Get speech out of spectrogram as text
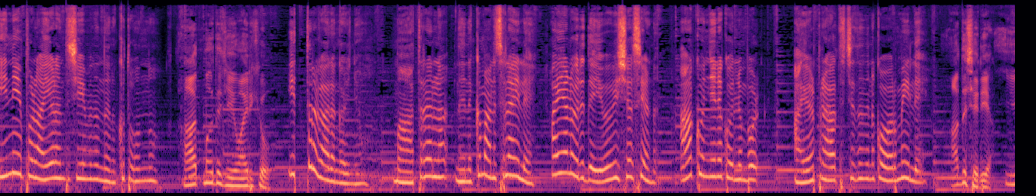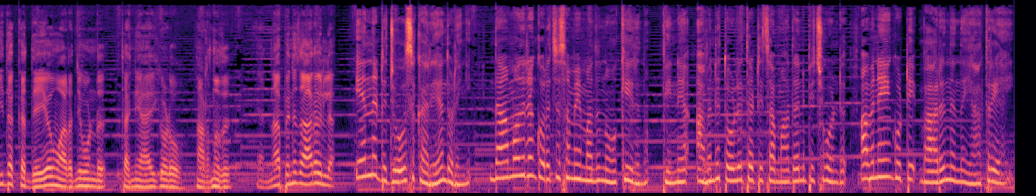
ഇനിയിപ്പോൾ അയാൾ എന്ത് ചെയ്യുമെന്ന് നിനക്ക് തോന്നുന്നു? ആത്മഹത്യ ചെയ്യുമായിരിക്കോ ഇത്ര കാലം കഴിഞ്ഞു. മാത്രല്ല നിനക്ക് മനസ്സിലായില്ലേ? അയാൾ ഒരു ദൈവവിശ്വാസിയാണ്. ആ കുഞ്ഞിനെ കൊല്ലുമ്പോൾ അയാൾ പ്രാർത്ഥിച്ചത് നിനക്ക് ഓർമ്മയില്ലേ? അത് ശരിയാ. ഇതൊക്കെ ദൈവം അറിഞ്ഞുകൊണ്ട് തന്നെ ആയിക്കോടോ നടന്നത്. എന്നാ പിന്നെ സാരമില്ല. എന്നിട്ട് ജോസ് കരയാൻ തുടങ്ങി. ദാമോദരൻ കുറച്ചു സമയം അത് നോക്കിയിരുന്നു. പിന്നെ അവന്റെ തൊളി തട്ടി സമാധാനിപ്പിച്ചുകൊണ്ട് അവനെയും കുട്ടി ബാറിൽ നിന്ന് യാത്രയായി.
